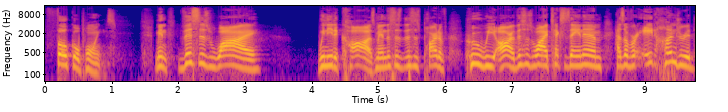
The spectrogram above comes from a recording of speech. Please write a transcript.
focal point. I mean, this is why we need a cause. Man, this is this is part of who we are. This is why Texas A&M has over 800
